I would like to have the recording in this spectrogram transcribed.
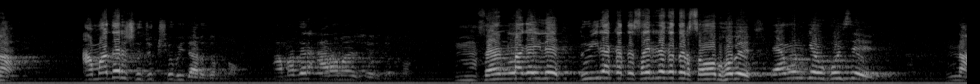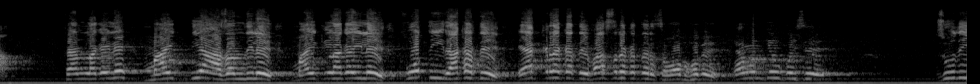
না। আমাদের সুযোগ সুবিধার জন্য, আমাদের আরামায়েশের জন্য। ফ্যান লাগাইলে দুই রাকাতে, চার রাকাতের স্বভাব হবে, এমন কেউ কইছে? না। ফ্যান লাগাইলে, মাইক দিয়ে আজান দিলে, মাইক লাগাইলে, প্রতি রাখাতে, এক রাখাতে, পাঁচ রাখাতের স্বভাব হবে। এমন কেউ কইছে? যদি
